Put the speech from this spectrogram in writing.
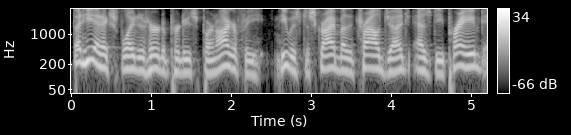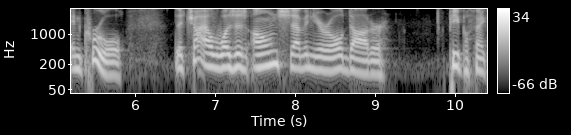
but he had exploited her to produce pornography. He was described by the trial judge as depraved and cruel. The child was his own seven year old daughter. People think,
